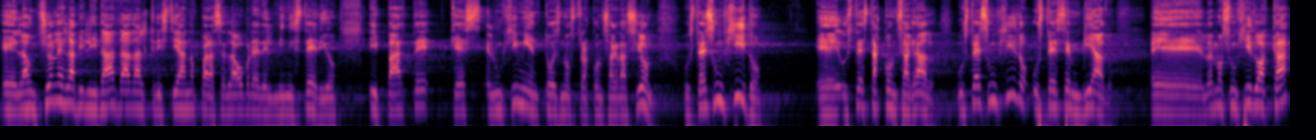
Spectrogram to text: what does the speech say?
eh, la unción es la habilidad dada al cristiano para hacer la obra del ministerio y parte que es el ungimiento es nuestra consagración. Usted es ungido, eh, usted está consagrado. Usted es ungido, usted es enviado. Eh, lo hemos ungido acá,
